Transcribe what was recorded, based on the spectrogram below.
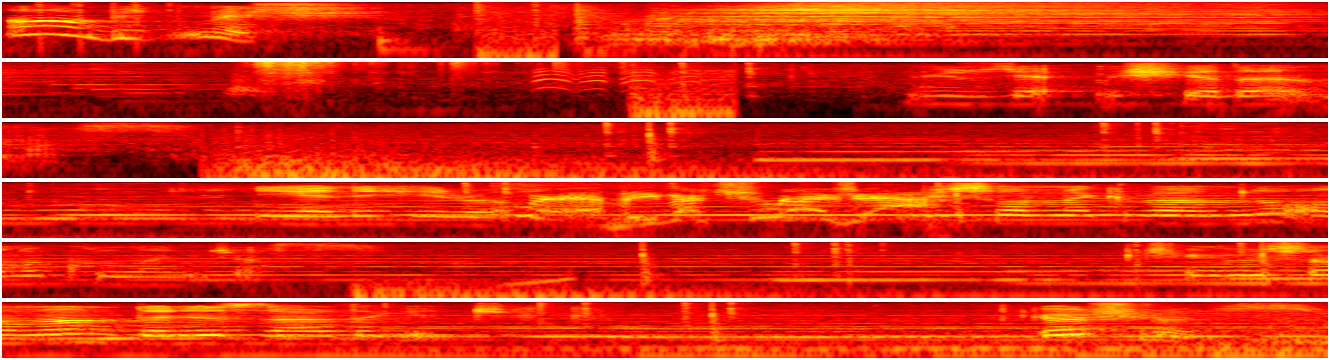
Ha bitmiş. 177 elmas. Yeni hero. Bir sonraki bölümde onu kullanacağız. Çünkü bir sonraki bölüm denizlerde geçecek. Görüşürüz.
